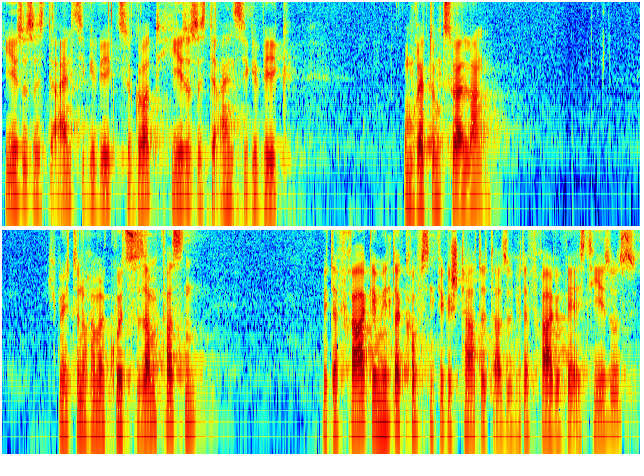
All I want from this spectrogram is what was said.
Jesus ist der einzige Weg zu Gott, Jesus ist der einzige Weg, um Rettung zu erlangen. Ich möchte noch einmal kurz zusammenfassen. Mit der Frage im Hinterkopf sind wir gestartet, also mit der Frage, wer ist Jesus?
